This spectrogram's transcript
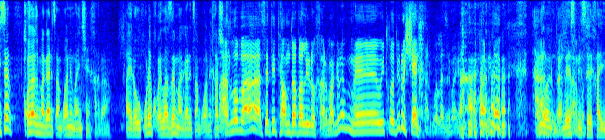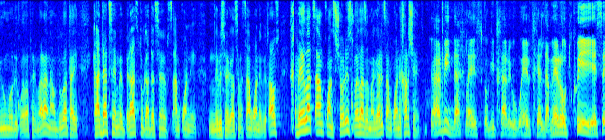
ისე ყველაზე მაგარი წამყვანი მაინც შენ ხარ რა. აი რო უყურებ ყველაზე მაგარი წამყვანი ხარ შენ. მადლობა, ასეთი თავმდაბალი რო ხარ, მაგრამ მე ვიტყოდი რომ შენ ხარ ყველაზე მაგარი წამყვანი და ანუ მესმის ხა იუმორი ყველაფერი, მაგრამ ნამდვილად აი გადაცემები, რაც თუ გადაცემებს წამყვანი, ნებისმიერ გადაცემას წამყვანები ყავს, ყველა წამყვანს შორის ყველაზე მაგარი წამყვანი ხარ შენ. არ მინდა ახლა ეს ხო გითხარი უკვე ერთხელ და მე რო თქვი, ესე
